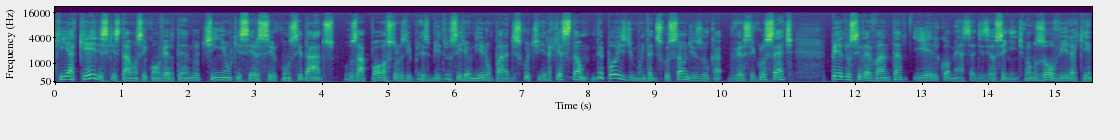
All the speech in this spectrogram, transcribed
que aqueles que estavam se convertendo tinham que ser circuncidados. Os apóstolos e presbíteros se reuniram para discutir a questão. Depois de muita discussão, diz o versículo 7, Pedro se levanta e ele começa a dizer o seguinte: vamos ouvir aqui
